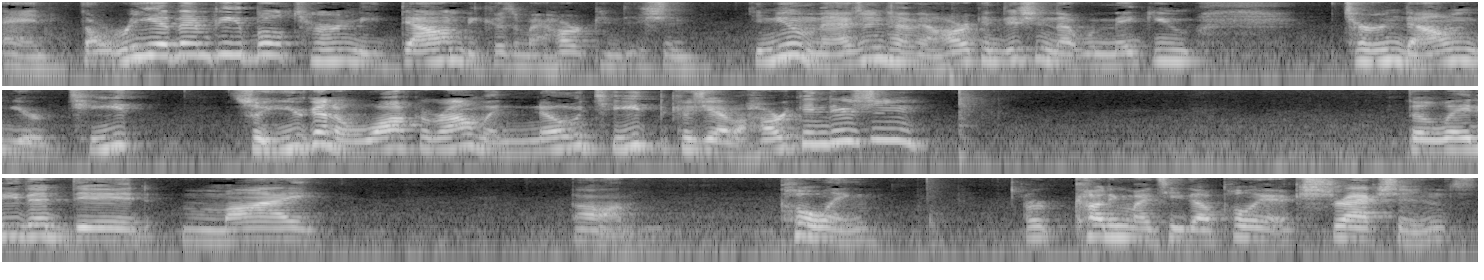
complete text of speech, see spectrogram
and three of them people turned me down because of my heart condition. Can you imagine having a heart condition that would make you turn down your teeth? So you're going to walk around with no teeth because you have a heart condition? The lady that did my um, pulling or cutting my teeth out, pulling extractions,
